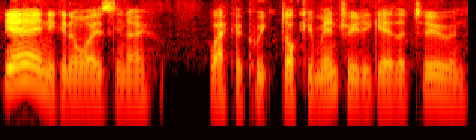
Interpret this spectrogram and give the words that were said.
Yeah, and you can always, you know, whack a quick documentary together too and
